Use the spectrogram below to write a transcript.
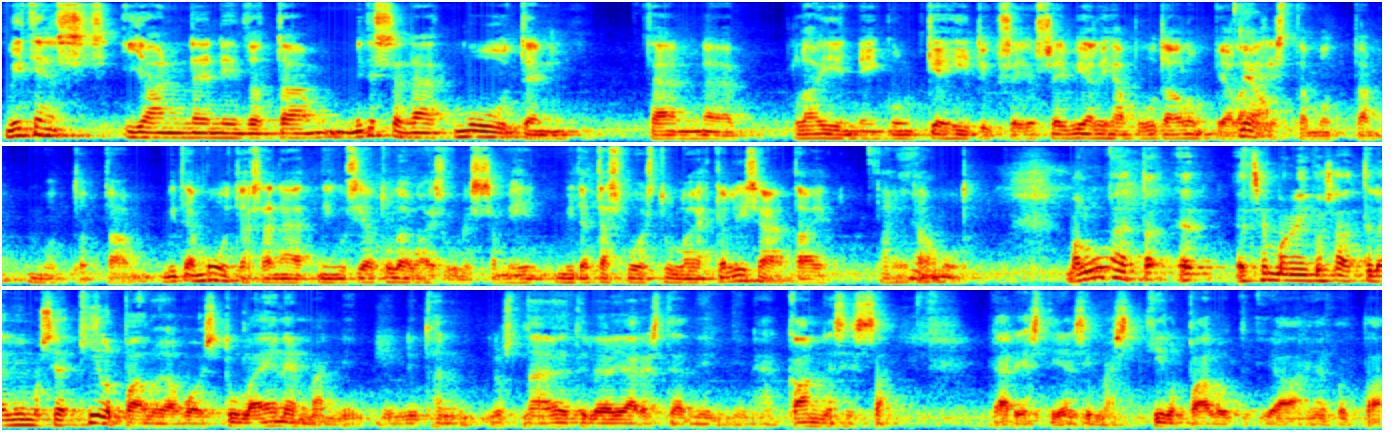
Miten Janne, niin tota, miten sä näet muuten tämän lajin niin kuin kehityksen, jos ei vielä ihan puhuta olympialajista, mutta, mutta tota, mitä muuta sä näet niin kuin siellä tulevaisuudessa, mihin, mitä tässä voisi tulla ehkä lisää tai, tai jotain Joo. muuta? Mä luulen, että, että, että semmoinen, niin kun sä ajattelee, millaisia kilpailuja voisi tulla enemmän, niin, niin nythän just nämä järjestäjät, niin, niin Kannesissa järjesti ensimmäiset kilpailut ja, ja, tota,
